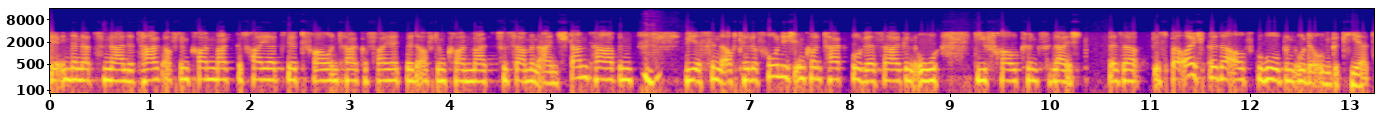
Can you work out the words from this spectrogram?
der internationale Tag auf dem Kornmarkt gefeiert wird, Frauentag gefeiert wird auf dem Kornmarkt, zusammen einen Stand haben. Mhm. Wir sind auch telefonisch in Kontakt, wo wir sagen, oh, die Frau könnte vielleicht besser, ist bei euch besser aufgehoben oder umgekehrt.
